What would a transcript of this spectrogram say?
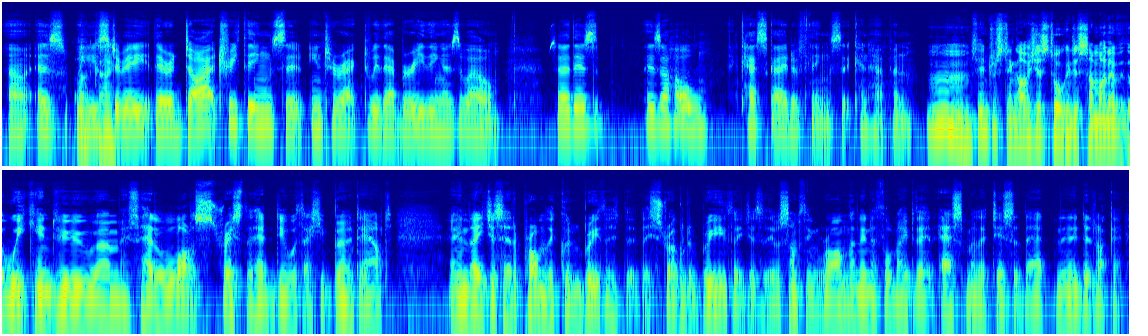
uh, as we Okay. used to be. There are dietary things that interact with our breathing as well. So there's there's a whole cascade of things that can happen. Mm, it's interesting. I was just talking to someone over the weekend who um, has had a lot of stress they had to deal with, actually burnt out. And they just had a problem. They couldn't breathe. They, they struggled to breathe. They just there was something wrong. And then they thought maybe they had asthma. They tested that. And then they did like a,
